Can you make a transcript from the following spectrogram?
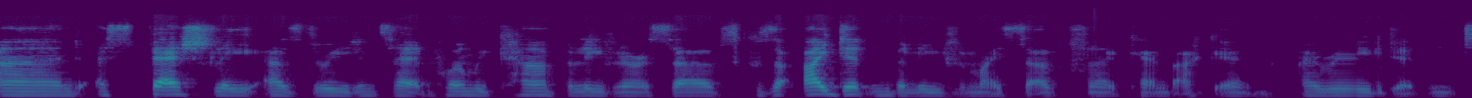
and especially as the reading said when we can't believe in ourselves because i didn't believe in myself when i came back in. I really didn't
